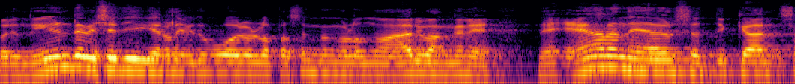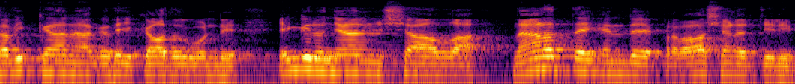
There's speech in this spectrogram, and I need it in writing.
ഒരു നീണ്ട വിശദീകരണം ഇതുപോലുള്ള പ്രസംഗങ്ങളൊന്നും ആരും അങ്ങനെ ഏറെ നേരം ശ്രദ്ധിക്കാൻ ശ്രവിക്കാൻ ആഗ്രഹിക്കാത്തതുകൊണ്ട് എങ്കിലും ഞാൻ ഇൻഷാല്ല നാളത്തെ എന്റെ പ്രഭാഷണത്തിൽ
